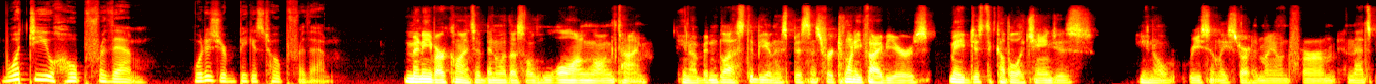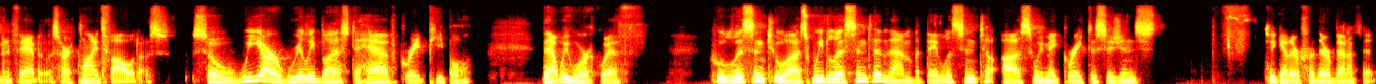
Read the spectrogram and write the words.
what do you hope for them? What is your biggest hope for them? many of our clients have been with us a long, long time. You know, I've been blessed to be in this business for 25 years, made just a couple of changes, you know, recently started my own firm, and that's been fabulous. Our clients followed us. So we are really blessed to have great people that we work with who listen to us. We listen to them, but they listen to us. We make great decisions together for their benefit.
